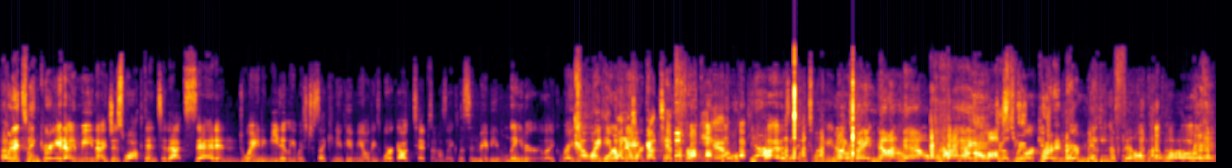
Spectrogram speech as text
But it's been great. I mean, I just walked into that set, and Dwayne immediately was just like, "Can you give me all these workout tips?" And I was like, "Listen, maybe later. Like right now, Wait, I'm he working." wanted workout tips from you? Yeah, I was like, Dwayne, Like, right wait, not now. Not okay? now. Mama's Just wait- working. right. We're making a film. Hello. Right.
